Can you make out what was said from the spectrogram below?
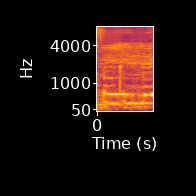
see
